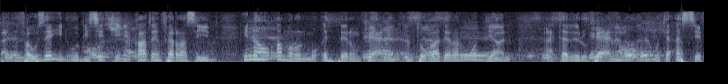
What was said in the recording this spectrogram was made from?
بعد فوزين وبست نقاط في الرصيد إنه أمر مؤثر فعلا أن تغادر المونديال. أعتذر فعلا وأنا متأسف.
